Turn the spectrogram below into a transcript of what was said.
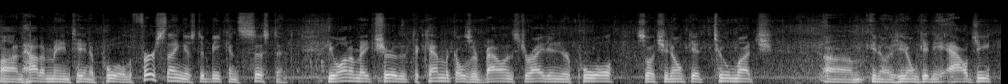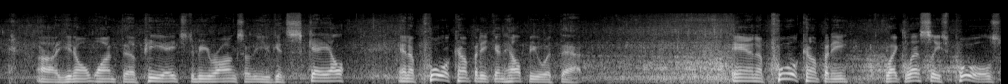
on how to maintain a pool. The first thing is to be consistent. You want to make sure that the chemicals are balanced right in your pool so that you don't get too much, um, you know, you don't get any algae. Uh, you don't want the pH to be wrong so that you get scale. And a pool company can help you with that. And a pool company, like Leslie's Pools,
